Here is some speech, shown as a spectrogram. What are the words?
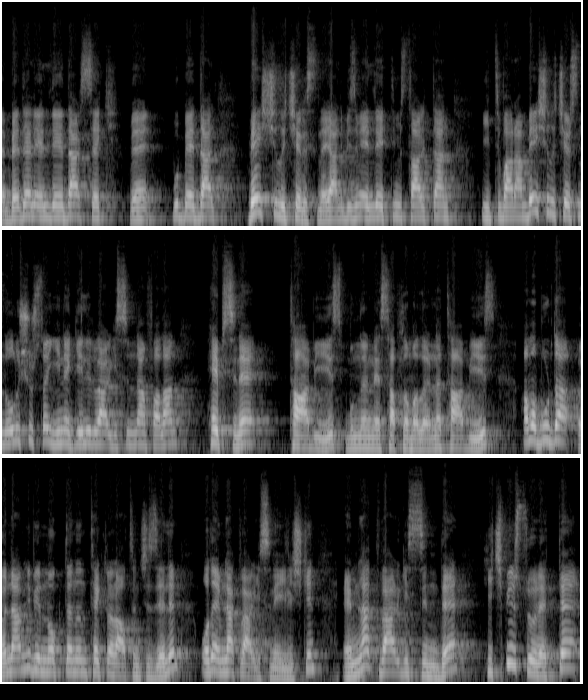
bedel elde edersek ve bu bedel 5 yıl içerisinde yani bizim elde ettiğimiz tarihten itibaren 5 yıl içerisinde oluşursa yine gelir vergisinden falan hepsine tabiiz. Bunların hesaplamalarına tabiiz. Ama burada önemli bir noktanın tekrar altını çizelim. O da emlak vergisine ilişkin. Emlak vergisinde hiçbir surette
